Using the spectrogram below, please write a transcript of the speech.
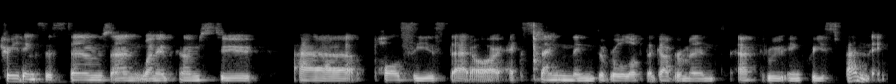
trading systems, and when it comes to uh, policies that are expanding the role of the government uh, through increased spending.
